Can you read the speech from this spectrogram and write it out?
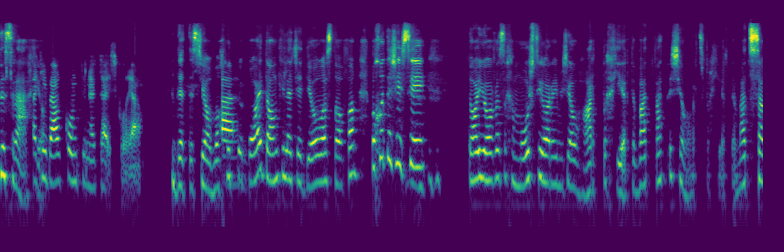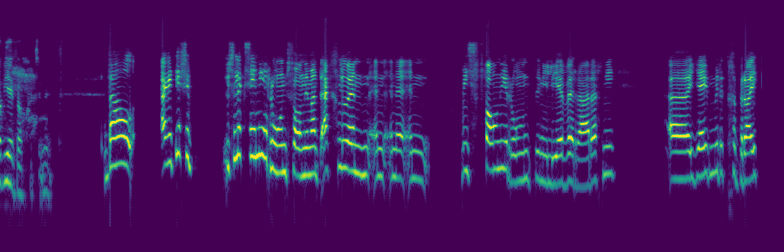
Dis reg, ja. Dat jy wel kon toe nou tuiskool, ja. Dit is ja, maar goed, uh, baie dankie dat jy deel was daarvan. Maar goed as jy sê daai jaar was 'n gemorste jaar en jy mis jou hartbegeerte. Wat wat is jou hartsbegeerte? Wat sou jy wou gedoen het? Wel, ek het eers hoe sal ek sê nie rondval nie want ek glo in in in 'n in mens val nie rond in die lewe regtig nie. Uh jy moet dit gebruik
